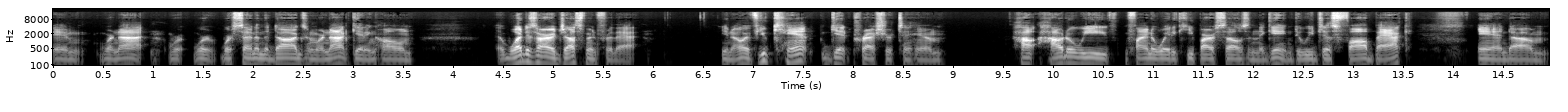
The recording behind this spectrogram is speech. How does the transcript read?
and we're not we're we're, we're sending the dogs, and we're not getting home? What is our adjustment for that? You know, if you can't get pressure to him, how how do we find a way to keep ourselves in the game? Do we just fall back? and um,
